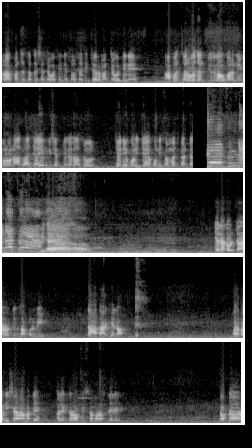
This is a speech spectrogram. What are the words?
ग्रामपंचायत सदस्याच्या वतीने सोसायटी चेअरमनच्या वतीने आपण सर्वजण तिसगावकरांनी मिळून आज हा जाहीर निषेध केलेला असून ज्यांनी कोणी जय कोणी समाजकंटक गेल्या दोन चार दिवसापूर्वी दहा तारखेला परभणी शहरामध्ये कलेक्टर ऑफिस समोर असलेले डॉक्टर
